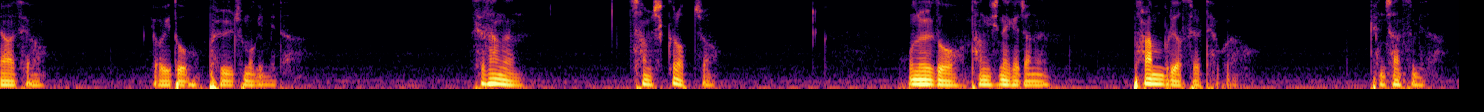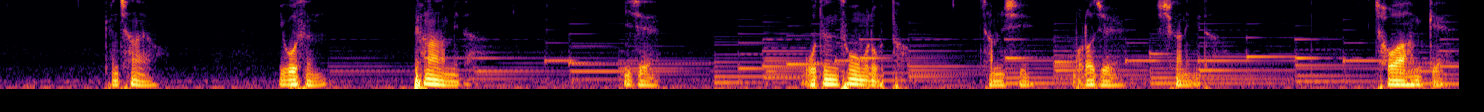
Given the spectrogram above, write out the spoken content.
안녕하세요. 여의도 불주먹입니다. 세상은 참 시끄럽죠. 오늘도 당신의 계좌는 파란불이었을 테고요. 괜찮습니다. 괜찮아요. 이곳은 편안합니다. 이제 모든 소음으로부터 잠시 멀어질 시간입니다. 저와 함께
